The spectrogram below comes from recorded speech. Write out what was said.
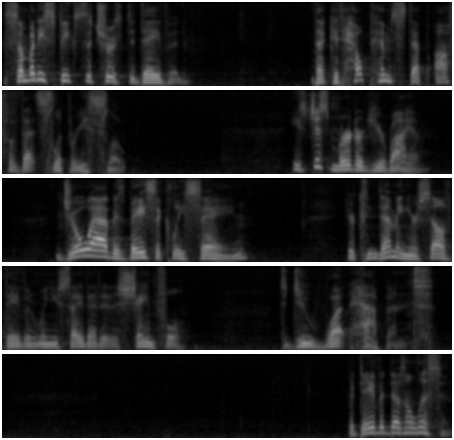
Somebody speaks the truth to David that could help him step off of that slippery slope. He's just murdered Uriah. Joab is basically saying, You're condemning yourself, David, when you say that it is shameful to do what happened. But David doesn't listen.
